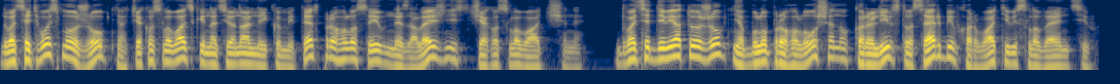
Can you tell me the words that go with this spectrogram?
28 жовтня Чехословацький національний комітет проголосив незалежність Чехословаччини. 29 жовтня було проголошено королівство сербів, хорватів і словенців.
